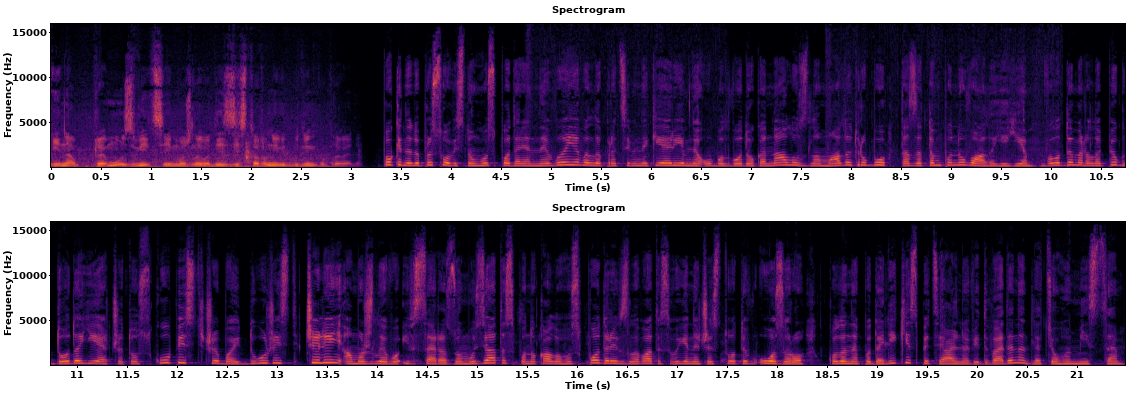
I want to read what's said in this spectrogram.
і напряму звідси, і можливо десь зі сторони від будинку проведена. Поки недобросовісного господаря не виявили, працівники рівне облводоканалу зламали трубу та затампонували її. Володимир Лапюк додає, чи то скупість, чи байдужість, чи лінь, а можливо і все разом узяти, спонукало господарів зливати свої нечистоти в озеро, коли неподалік є спеціально відведене для цього місце.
